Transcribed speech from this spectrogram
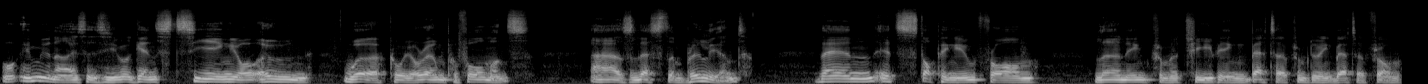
or immunizes you against seeing your own work or your own performance as less than brilliant, then it's stopping you from learning, from achieving better, from doing better, from,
